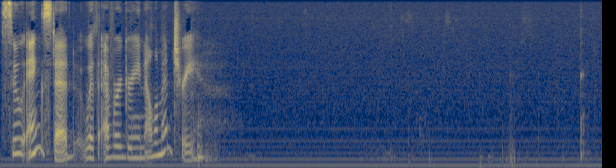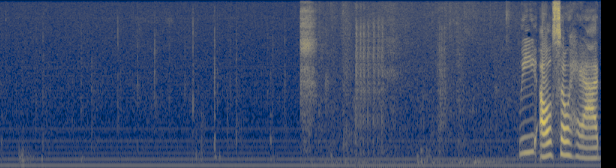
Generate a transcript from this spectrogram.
Sue Angsted with Evergreen Elementary. We also had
